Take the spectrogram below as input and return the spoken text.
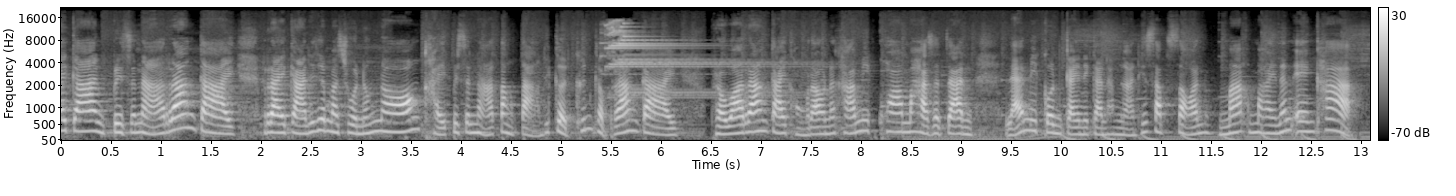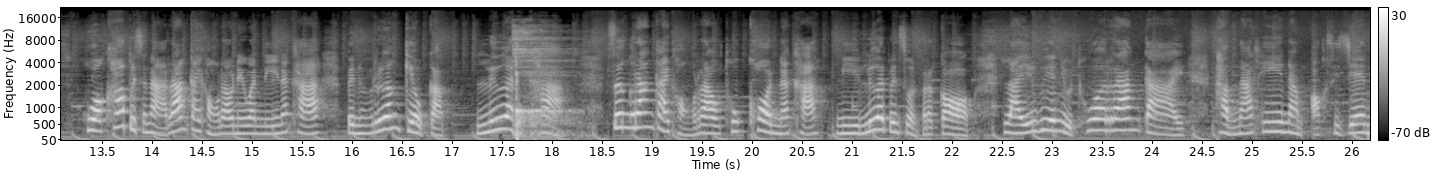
รายการปริศนาร่างกาย รายการที่จะมาชวนน้องๆ ไขปริศนาต่างๆ ที่เกิดขึ้นกับร่างกาย เพราะว่าร่างกายของเรานะคะ มีความมหัศจรรย์ และมีกลไกในการทำงานที่ซับซ้อนมากมายนั่นเองค่ะ หัวข้อปริศนาร่างกายของเราในวันนี้นะคะ เป็นเรื่องเกี่ยวกับเลือดค่ะ ซึ่งร่างกายของเราทุกคนนะคะ มีเลือดเป็นส่วนประกอบ ไหลเวียนอยู่ทั่วร่างกายทำหน้าที่นำออกซิเจน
